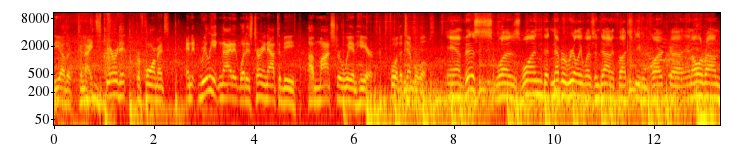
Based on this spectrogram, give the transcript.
the other tonight. Spirited performance, and it really ignited what is turning out to be a monster win here for the Timberwolves. And this was one that never really was in doubt, I thought, Stephen Clark. Uh, an all-around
